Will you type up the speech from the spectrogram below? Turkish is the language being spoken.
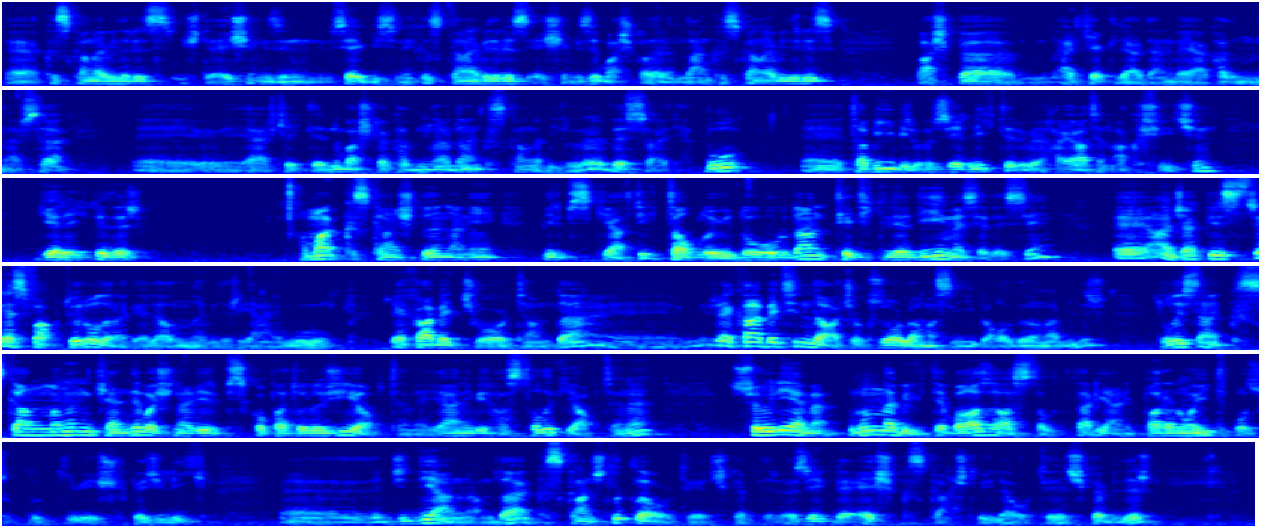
e, kıskanabiliriz. İşte eşimizin sevgisini kıskanabiliriz, eşimizi başkalarından kıskanabiliriz. Başka erkeklerden veya kadınlarsa e, erkeklerini başka kadınlardan kıskanabilirler vesaire. Bu tabii bir özelliktir ve hayatın akışı için gereklidir. Ama kıskançlığın hani bir psikiyatrik tabloyu doğrudan tetiklediği meselesi e, ancak bir stres faktörü olarak ele alınabilir. Yani bu rekabetçi ortamda e, rekabetin daha çok zorlaması gibi algılanabilir. Dolayısıyla hani kıskanmanın kendi başına bir psikopatoloji yaptığını yani bir hastalık yaptığını söyleyemem. Bununla birlikte bazı hastalıklar yani paranoid bozukluk gibi şüphecilik, ciddi anlamda kıskançlıkla ortaya çıkabilir. Özellikle eş kıskançlığıyla ortaya çıkabilir.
